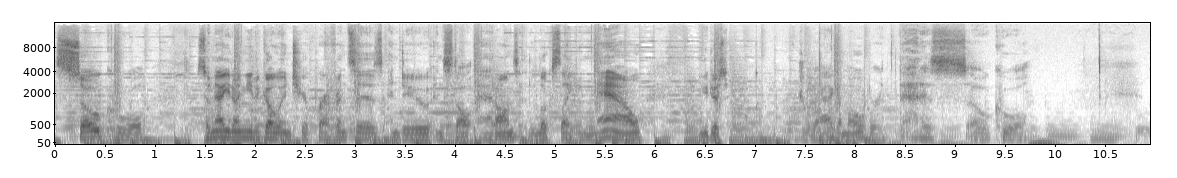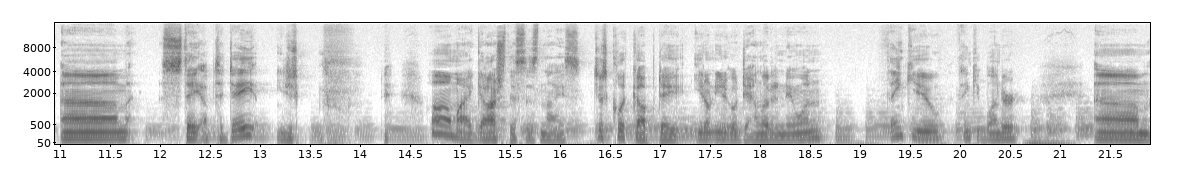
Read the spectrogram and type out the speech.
so cool. So now you don't need to go into your preferences and do install add-ons. It looks like now you just drag them over. That is so cool. Um, stay up to date. You just Oh my gosh, this is nice. Just click update. You don't need to go download a new one. Thank you. Thank you, Blender. Um,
